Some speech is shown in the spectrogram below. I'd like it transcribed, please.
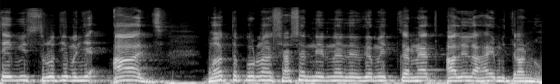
तेवीस रोजी म्हणजे आज महत्त्वपूर्ण शासन निर्णय निर्गमित करण्यात आलेला आहे मित्रांनो.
